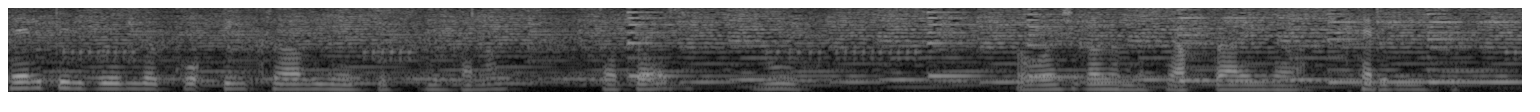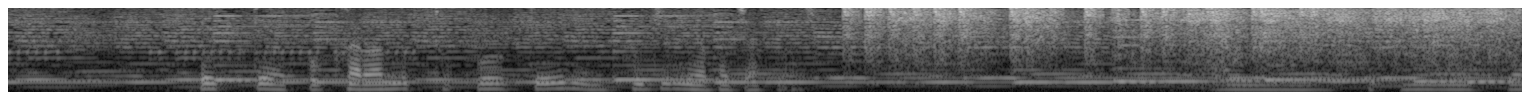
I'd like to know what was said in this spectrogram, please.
Her bir bölümde Goblin Kralı şunu falan. Sefer ruh. Savaşı kazandık yaptılarıyla var. Terbiyesiz. Bekle bu karanlık topluluk değil mi? Hücum yapacaklar. Tekniğini şey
